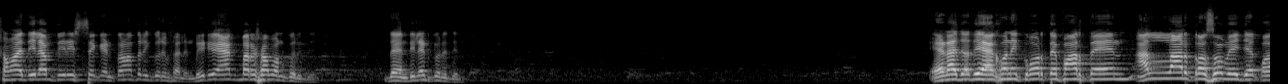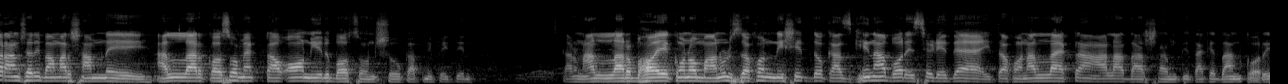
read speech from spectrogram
সময় দিলাম তিরিশ সেকেন্ড, তাড়াতাড়ি করে ফেলেন ভিডিও একবারে সবন করে দিন। দেন ডিলিট করে দিন। এটা যদি এখনই করতে পারতেন, আল্লাহর কসম, এই যে কোরআন শরীফ আমার সামনে, আল্লাহর কসম একটা অনির্বচন সুখ আপনি পেতেন। কারণ আল্লাহর ভয়ে কোনো মানুষ যখন নিষিদ্ধ কাজ ঘৃণা ভরে ছেড়ে দেয়, তখন আল্লাহ একটা আলাদা শান্তি তাকে দান করে।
